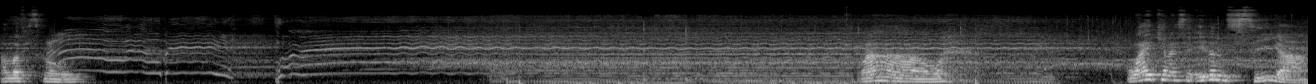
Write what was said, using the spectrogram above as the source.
I love his growl. Why can I say even Sia?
